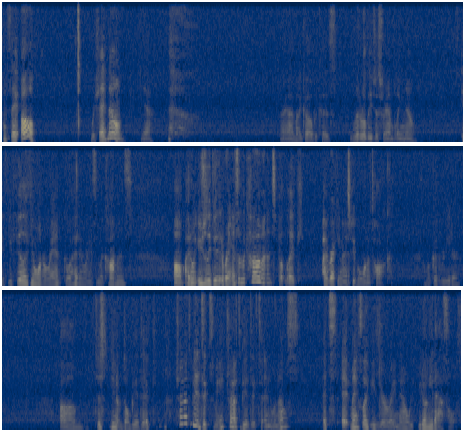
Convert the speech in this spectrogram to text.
and say, oh, Wish I'd known. Yeah. Alright, I'm going to go because literally just rambling now. If you feel like you want to rant, go ahead and rant in the comments. Um, I don't usually do rants in the comments, but like, I recognize people want to talk. I'm a good reader. Um, just, you know, don't be a dick. Try not to be a dick to me. Try not to be a dick to anyone else. It's It makes life easier. Right now, we, we don't need assholes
